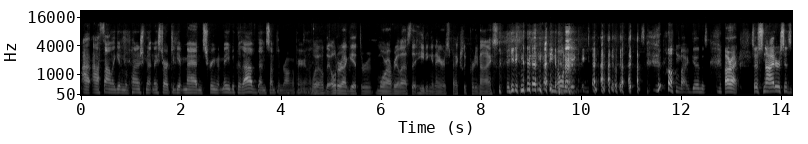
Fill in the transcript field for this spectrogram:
I, I finally give them a punishment, and they start to get mad and scream at me because I've done something wrong. Apparently, Well, the older I get, the more I realize that heating and air is actually pretty nice. you don't want to get kicked out. oh my goodness! All right, so Snyder, since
